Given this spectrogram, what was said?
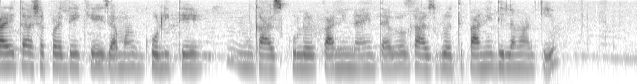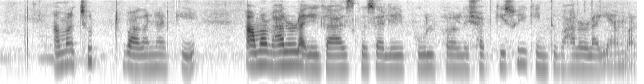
বাড়িতে আসার পরে দেখি যে আমার গলিতে গাছগুলোর পানি নাই তারপর গাছগুলোতে পানি দিলাম আর কি। আমার ছোট্ট বাগান আর কি। আমার ভালো লাগে গাছ গোছালে, ফুল ফলে সব কিছুই কিন্তু ভালো লাগে আমার।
